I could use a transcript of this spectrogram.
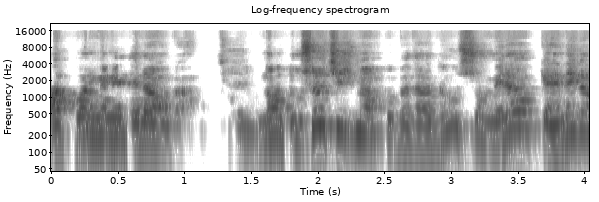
आपको हर महीने देना होगा। नो दूसरा चीज़ मैं आपको बता दूँ सो मेरा कहने का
